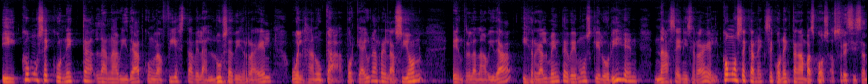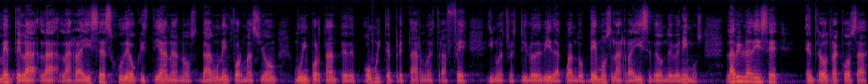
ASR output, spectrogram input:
¿Y cómo se conecta la Navidad con la fiesta de las luces de Israel o el Hanukkah? Porque hay una relación entre la Navidad y realmente vemos que el origen nace en Israel. ¿Cómo se, conectan ambas cosas? Precisamente las raíces judeocristianas nos dan una información muy importante de cómo interpretar nuestra fe y nuestro estilo de vida cuando vemos las raíces de donde venimos. La Biblia dice, entre otras cosas,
